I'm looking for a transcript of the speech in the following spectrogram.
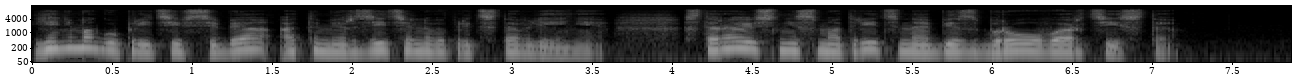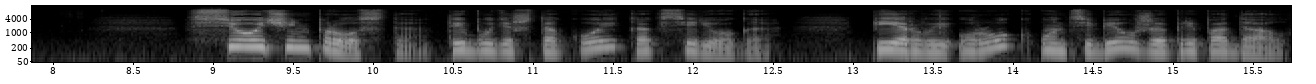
Я не могу прийти в себя от омерзительного представления. Стараюсь не смотреть на безбрового артиста. «Все очень просто. Ты будешь такой, как Серега. Первый урок он тебе уже преподал».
